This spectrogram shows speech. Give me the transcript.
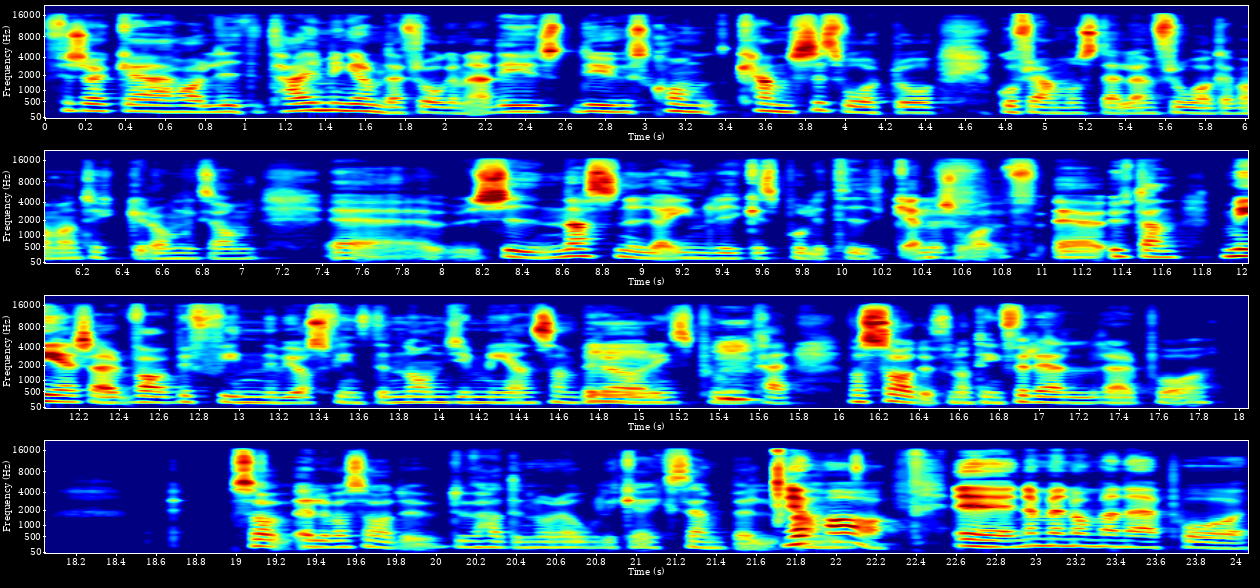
försöka ha lite timing i de där frågorna. Det är ju, det är ju kon, kanske svårt att gå fram och ställa en fråga vad man tycker om liksom, eh, Kinas nya inrikespolitik eller så. F- Eh, utan mer så här, var befinner vi oss? Finns det någon gemensam beröringspunkt här? Vad sa du för någonting? Föräldrar på... Så, eller vad sa du? Du hade några olika exempel. Jaha, eh, nej men om man är på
